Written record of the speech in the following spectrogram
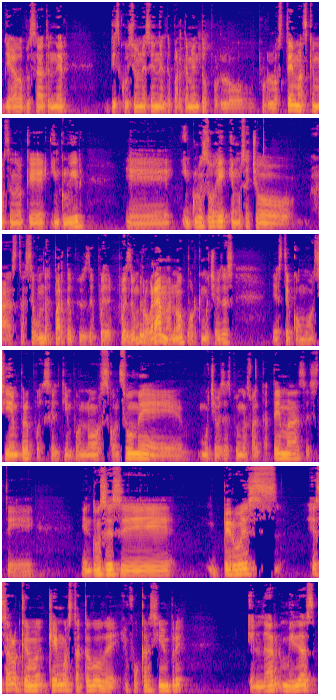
llegado pues, a tener discusiones en el departamento por, lo, por los temas que hemos tenido que incluir. Eh, incluso hemos hecho hasta segunda parte pues, después pues, de un programa, ¿no? Porque muchas veces, este, como siempre, pues el tiempo nos consume, eh, muchas veces pues, nos falta temas, este, entonces, eh, pero es, es algo que, que hemos tratado de enfocar siempre, el dar medidas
